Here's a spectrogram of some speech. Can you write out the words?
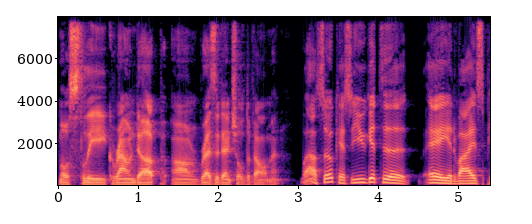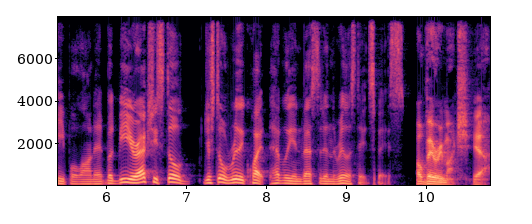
mostly ground up um, residential development. Wow. So okay, so you get to a advise people on it, but b you're actually still you're still really quite heavily invested in the real estate space. Oh, very much. Yeah,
